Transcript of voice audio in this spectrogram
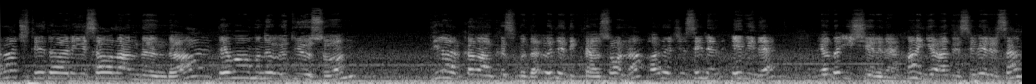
Araç tedariği sağlandığında devamını ödüyorsun. Diğer kalan kısmı da ödedikten sonra aracı senin evine ya da iş yerine hangi adresi verirsen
